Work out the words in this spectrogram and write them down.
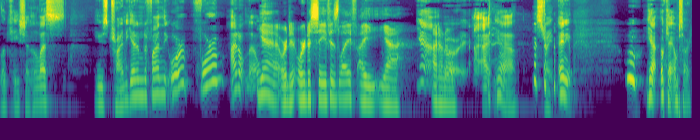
location unless he was trying to get him to find the orb for him? I don't know. Yeah, or to or to save his life. I yeah. Yeah, I don't know. I, I, yeah, strange. anyway, Whew, yeah. Okay, I'm sorry.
